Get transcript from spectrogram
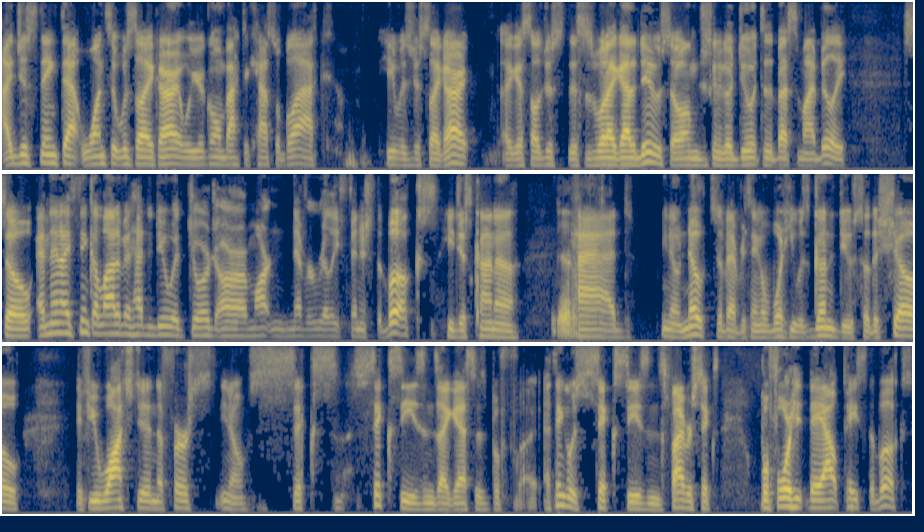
I- just think that once it was like, all right, well, you're going back to Castle Black, he was just like, all right, I guess I'll just, this is what I got to do. So I'm just going to go do it to the best of my ability. So, and then I think a lot of it had to do with George R. R. Martin never really finished the books. He just kind of Yeah. had, you know, notes of everything of what he was going to do. So the show, if you watched it in the first, you know, six six seasons, I guess is before. I think it was six seasons, five or six, before he, they outpaced the books.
